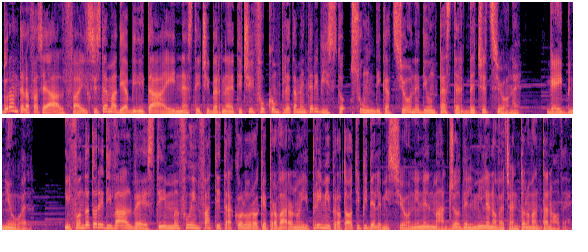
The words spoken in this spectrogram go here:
Durante la fase alfa, il sistema di abilità e innesti cibernetici fu completamente rivisto su indicazione di un tester d'eccezione, Gabe Newell. Il fondatore di Valve e Steam fu infatti tra coloro che provarono i primi prototipi delle missioni nel maggio del 1999.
